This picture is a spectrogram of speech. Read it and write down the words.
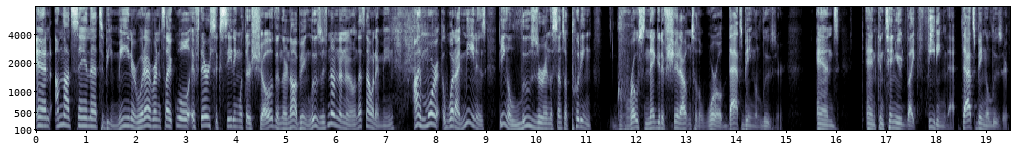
And I'm not saying that to be mean or whatever. And it's like, well, if they're succeeding with their show, then they're not being losers. No, no, no, no. that's not what I mean. I'm more, what I mean is being a loser in the sense of putting gross negative shit out into the world. That's being a loser. And, and continued like feeding that. That's being a loser.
